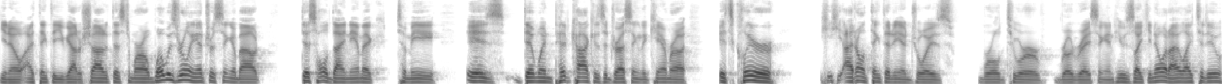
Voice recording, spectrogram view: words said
you know i think that you got a shot at this tomorrow. What was really interesting about this whole dynamic to me is that when Pidcock is addressing the camera it's clear he, i don't think that he enjoys world tour road racing. And he was like you know what i like to do?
